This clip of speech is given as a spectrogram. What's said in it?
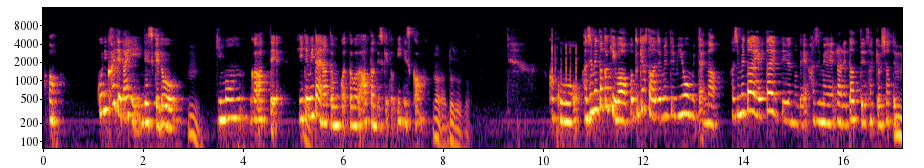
あここに書いてないんですけどうん。疑問があって聞いてみたいなって思ったことがあったんですけどいいですか？などうぞどうぞ。なんかこう始めた時はポッドキャスト始めてみようみたいな始めたいやりたいっていうので始められたってさっきおっしゃってて、うん。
